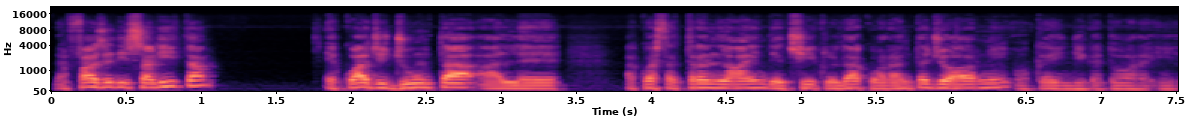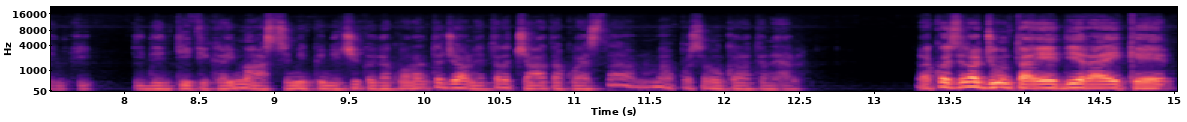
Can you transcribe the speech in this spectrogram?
La fase di salita è quasi giunta alle, a questa trend line del ciclo da 40 giorni, ok, indicatore identifica i massimi, quindi ciclo da 40 giorni è tracciata questa, ma possiamo ancora tenerla. La quasi raggiunta e direi che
